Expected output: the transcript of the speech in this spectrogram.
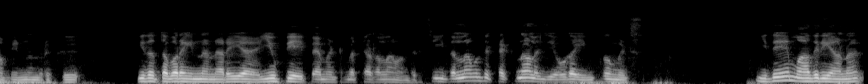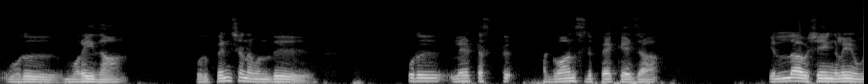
அப்படின்னு இருக்குது இதை தவிர இன்னும் நிறைய யூபிஐ பேமெண்ட் மெத்தடெல்லாம் வந்துருச்சு. இதெல்லாம் வந்து டெக்னாலஜியோட இம்ப்ரூவ்மெண்ட்ஸ் இதே மாதிரியான ஒரு முறை தான் ஒரு பென்ஷனை வந்து ஒரு லேட்டஸ்ட்டு அட்வான்ஸ்டு பேக்கேஜாக எல்லா விஷயங்களையும்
